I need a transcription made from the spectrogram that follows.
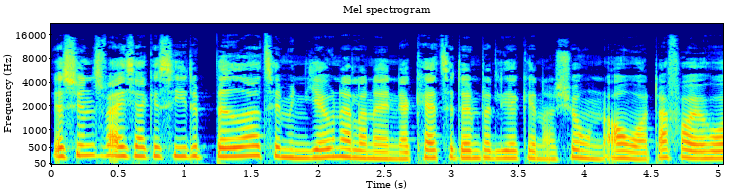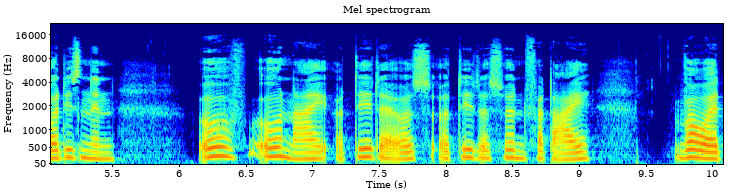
Jeg synes faktisk, jeg kan sige det bedre til min jævnaldrende, end jeg kan til dem, der lige er generationen over. Der får jeg hurtigt sådan en, åh, oh, oh nej, og det er da også, og det er da synd for dig. Hvor at,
